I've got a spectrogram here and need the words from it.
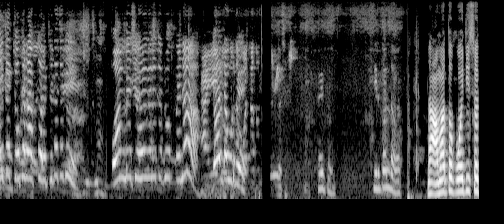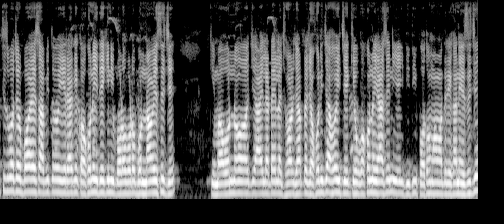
এইটা চোখে রাখতে হবে ঠিক আছে কি? কম বেশি হয়ে গেলে তো ডুববে না জলটা উঠবে। তো না আমার তো পঁয়ত্রিশ ছত্রিশ বছর বয়স আমি তো এর আগে কখনোই দেখিনি বড় বড় বন্যাও এসেছে। কিংবা অন্য যে আইলা টাইলা ঝড় ঝাপটা যখনই যা হয়েছে কেউ কখনোই আসেনি এই দিদি প্রথম আমাদের এখানে এসেছে।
